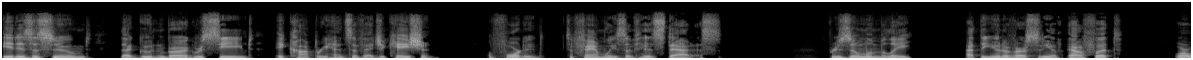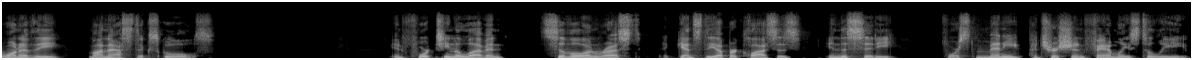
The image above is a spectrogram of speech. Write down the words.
it is assumed that Gutenberg received a comprehensive education afforded to families of his status, presumably at the University of Erfurt or one of the monastic schools. In 1411, civil unrest against the upper classes in the city forced many patrician families to leave.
